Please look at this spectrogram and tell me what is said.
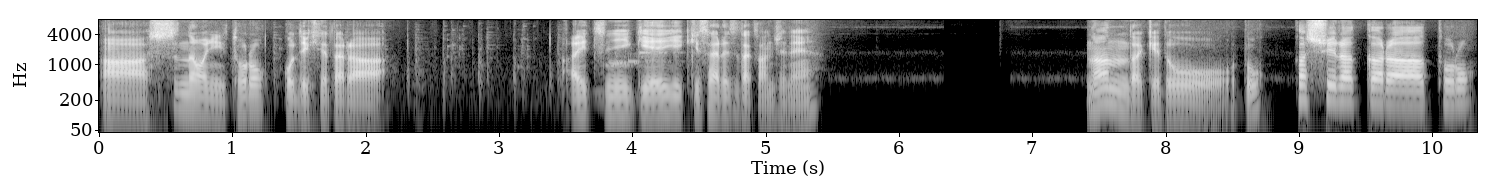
ああ、素直にトロッコできてたら、あいつに迎撃されてた感じね。なんだけど、どっかしらからトロ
